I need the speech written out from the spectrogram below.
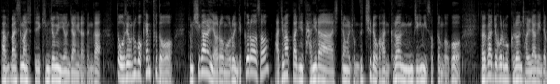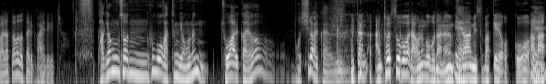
말씀하셨듯이 김종인 위원장이라든가 또 오세훈 후보 캠프도 좀 시간을 여러모로 이제 끌어서 마지막까지 단일화 시점을 좀 늦추려고 한 그런 움직임이 있었던 거고 결과적으로 뭐 그런 전략이 이제 맞아 떨어졌다 이렇게 봐야 되겠죠. 박영선 후보 같은 경우는 좋아할까요? 뭐 싫어할까요? 일단 안철수 후보가 나오는 것보다는 예. 부담일 수밖에 없고 아마 예.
